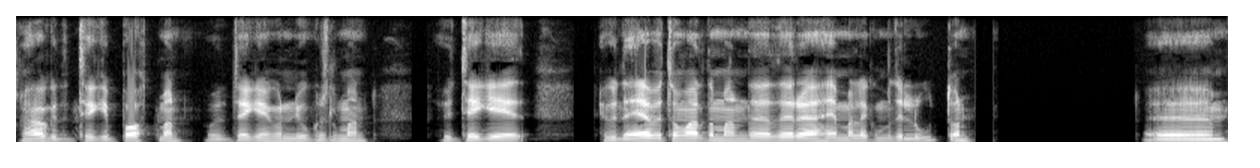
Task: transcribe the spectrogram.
Já, þú getur tekið Botman, þú getur tekið einhvern Newcastle-mann þú getur tekið einhvern Everton vardamann þegar þeir eru að heimalega mútið Luton. Um,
